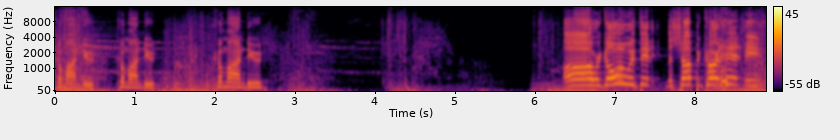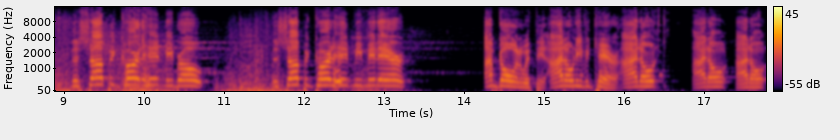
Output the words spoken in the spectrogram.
Come on, dude. Come on, dude. Come on, dude. Oh, we're going with it. The shopping cart hit me. The shopping cart hit me, bro. The shopping cart hit me midair. I'm going with it. I don't even care. I don't, I don't, I don't,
